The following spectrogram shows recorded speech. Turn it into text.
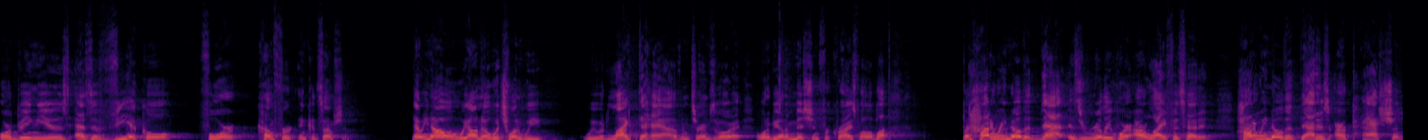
or being used as a vehicle for comfort and consumption? Now we know, we all know which one we, we would like to have in terms of, all right, I want to be on a mission for Christ, blah, blah, blah. But how do we know that that is really where our life is headed? How do we know that that is our passion?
